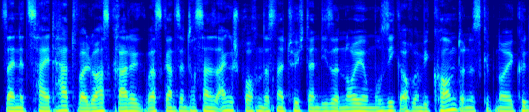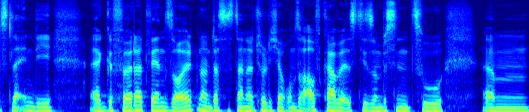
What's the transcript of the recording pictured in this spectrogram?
seine Zeit hat, weil du hast gerade was ganz Interessantes angesprochen, dass natürlich dann diese neue Musik auch irgendwie kommt und es gibt neue KünstlerInnen, die äh, gefördert werden sollten. Und dass es dann natürlich auch unsere Aufgabe ist, die so ein bisschen zu, ähm,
